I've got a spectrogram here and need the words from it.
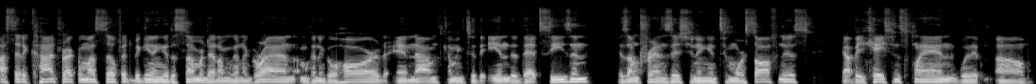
I set a contract with myself at the beginning of the summer that I'm going to grind, I'm going to go hard, and now I'm coming to the end of that season as I'm transitioning into more softness. Got vacations planned with um,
